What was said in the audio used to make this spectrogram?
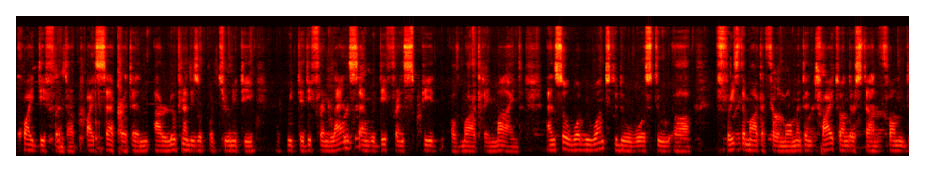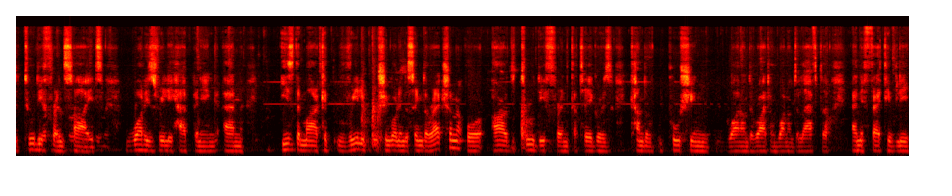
quite different, are quite separate, and are looking at this opportunity with a different lens and with different speed of market in mind. And so what we wanted to do was to uh, freeze the market for a moment and try to understand from the two different sides what is really happening and is the market really pushing all in the same direction or are the two different categories kind of pushing one on the right and one on the left uh, and effectively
